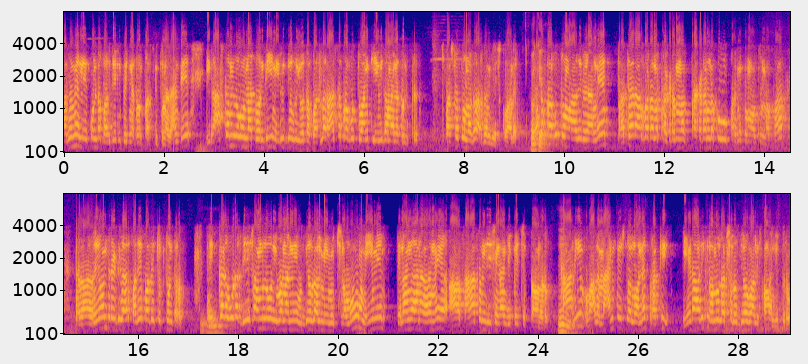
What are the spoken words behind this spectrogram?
పదమే లేకుండా బడ్జెట్ పెట్టినటువంటి పరిస్థితి ఉన్నది. అంటే ఈ రాష్ట్రంలో ఉన్నటువంటి నిరుద్యోగ యువత పట్ల రాష్ట్ర ప్రభుత్వానికి ఏ విధమైనటువంటి స్పష్టత ఉన్నదో అర్థం చేసుకోవాలి. గత ప్రభుత్వం మాదిరిగానే ప్రచార ఆర్భటాల ప్రకటన ప్రకటనలకు పరిమితం అవుతున్నప్ప రేవంత్ రెడ్డి గారు పదే పదే చెప్తుంటారు. ఎక్కడ కూడా దేశంలో ఇవ్వనన్ని ఉద్యోగాలు మేము ఇచ్చినాము మేమే తెలంగాణనే ఆ సాహసం చేసిందని చెప్పి చెప్తా ఉన్నాడు. కానీ వాళ్ళ మేనిఫెస్టోలోనే ప్రతి ఏడాదికి రెండు లక్షల ఉద్యోగాలు ఇస్తామని చెప్పారు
